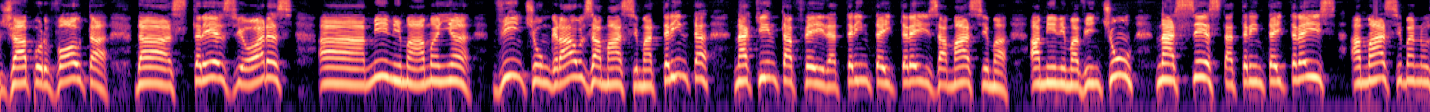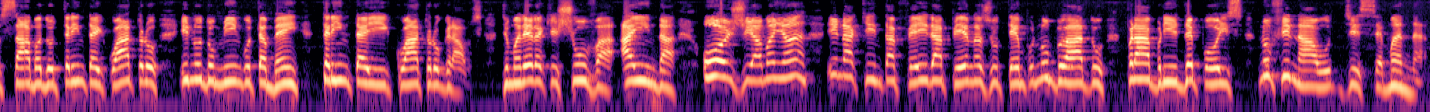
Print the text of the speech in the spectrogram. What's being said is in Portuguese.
já por volta das 13 horas, a mínima amanhã 21 graus, a máxima 30, na quinta-feira 33, a máxima, a mínima 21, na sexta 33, a máxima no sábado 34 e no domingo também 34 graus. De maneira que chuva ainda hoje amanhã, e na quinta-feira apenas o tempo nublado para abrir depois no final de semana.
